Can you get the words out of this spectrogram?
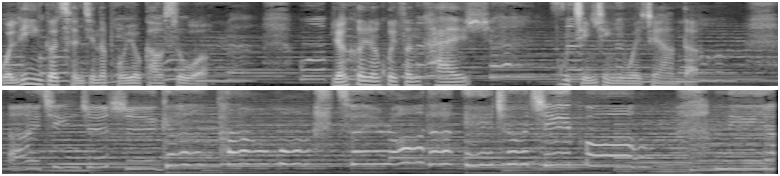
我另一个曾经的朋友告诉我，人和人会分开不仅仅因为这样的。爱情只是个泡沫脆弱的一触即破你要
